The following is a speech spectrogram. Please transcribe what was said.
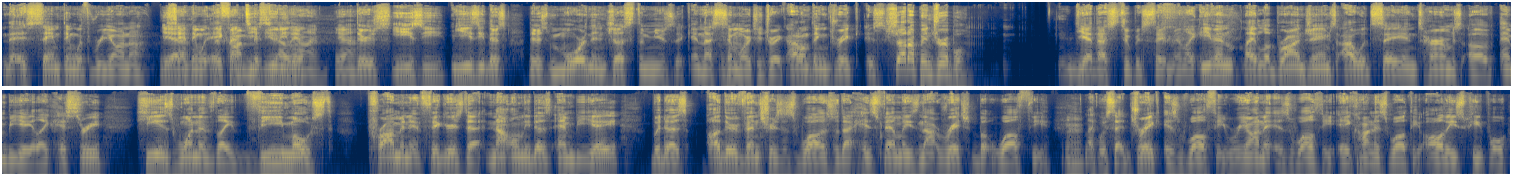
the same thing with Rihanna. Yeah, Same thing with Akon, Fenty Missy Beauty Elliott. line. Yeah. There's Yeezy. Yeezy. There's there's more than just the music, and that's Mm-hmm. similar to Drake. I don't think Drake is. Shut up and dribble. Yeah, that's a stupid statement. Like even like LeBron James, I would say in terms of NBA like history, he is one of like the most prominent figures that not only does NBA but does other ventures as well, so that his family is not rich but wealthy. Mhm. Like we said, Drake is wealthy, Rihanna is wealthy, Akon is wealthy. All these people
